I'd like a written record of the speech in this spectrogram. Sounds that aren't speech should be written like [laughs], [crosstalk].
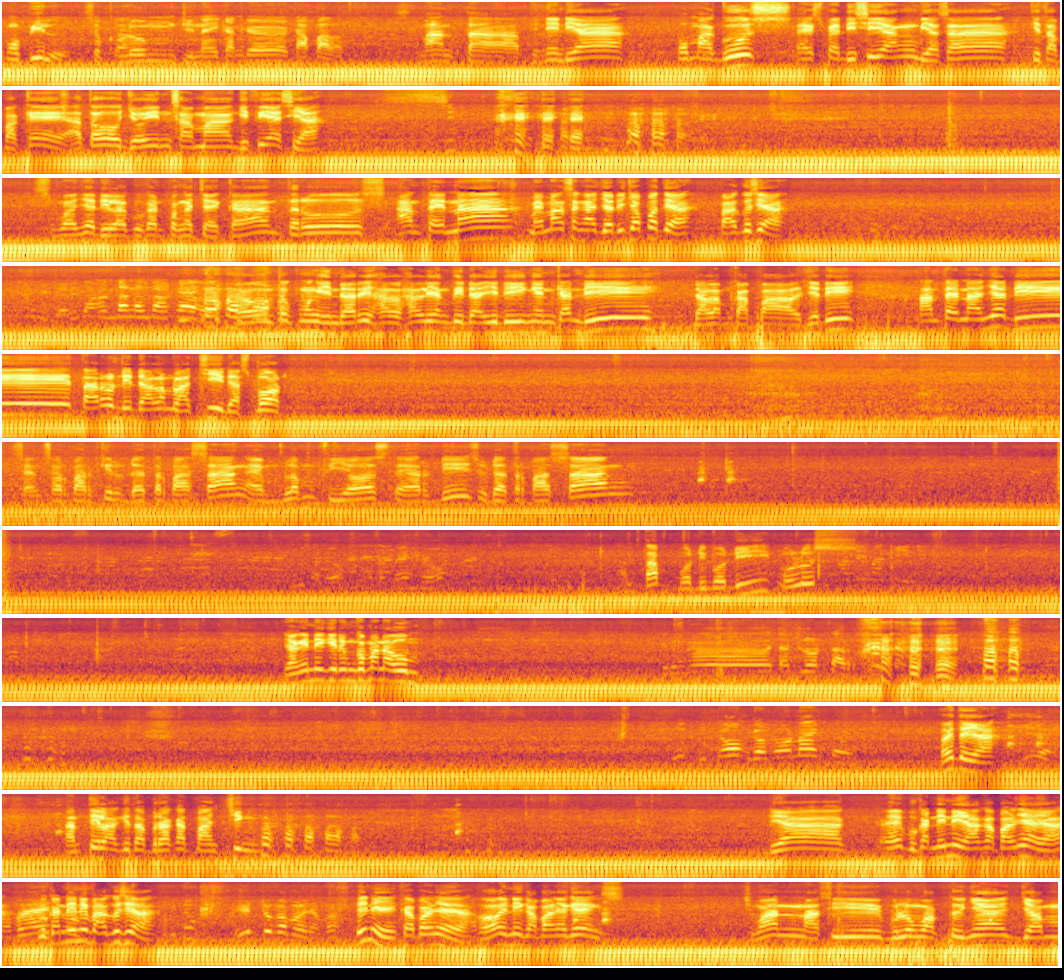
mobil sebelum dinaikkan ke kapal. mantap. Ini dia Om Agus ekspedisi yang biasa kita pakai atau join sama GVS ya. [laughs] Semuanya dilakukan pengecekan, terus antena memang sengaja dicopot ya, Pak Agus ya. Dari tangan-tangan nakal. Nah, untuk menghindari hal-hal yang tidak diinginkan di dalam kapal. Jadi antenanya ditaruh di dalam laci dashboard. Sensor parkir sudah terpasang, emblem Vios TRD sudah terpasang. Mantap, body-body mulus. Yang ini kirim ke mana Om? Kirim ke Candi Lontar. Nggak mau naik. Oh itu ya. Iya. Nantilah kita berangkat mancing. Dia eh bukan ini ya kapalnya ya. Kapalnya Bukan itu. ini Pak Agus ya. Itu, itu kapalnya pak. Ini kapalnya ya. Oh ini kapalnya gengs. Cuman masih belum waktunya jam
